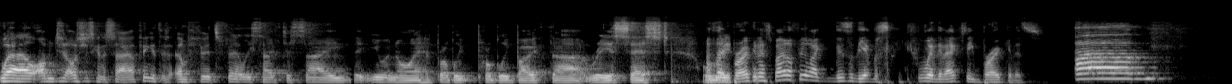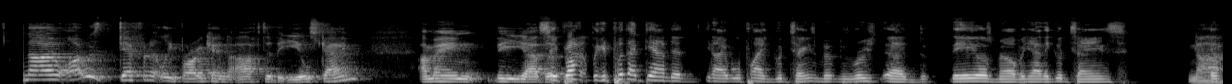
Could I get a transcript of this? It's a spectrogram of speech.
well. I'm just, I was just going to say I think it's um, it's fairly safe to say that you and I have probably probably both uh, reassessed or Have they broken us, mate? I feel like this is the episode where they've actually broken us. Um, no, I was definitely broken after the Eels game. I mean, the, uh, See, the Brian, we could put that down to you know we're playing good teams, but with uh, the Eels, Melbourne, yeah, they're good teams. no,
